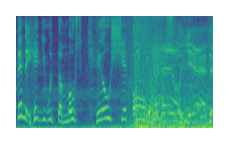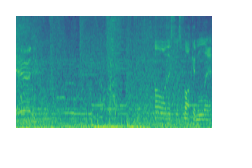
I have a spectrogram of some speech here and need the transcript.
then they hit you with the most kill shit thing you've ever oh, Hell yeah, dude. Oh, this was fucking lit.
